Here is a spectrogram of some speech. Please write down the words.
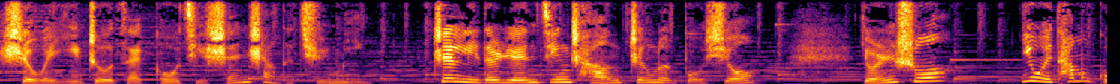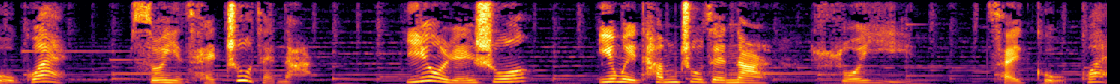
是唯一住在孤寂山上的居民，镇里的人经常争论不休。有人说，因为他们古怪，所以才住在那儿；也有人说，因为他们住在那儿，所以才古怪。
